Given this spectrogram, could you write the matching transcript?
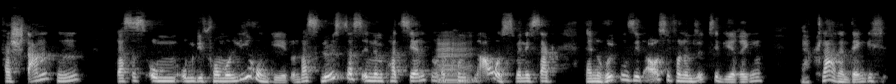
verstanden, dass es um, um die Formulierung geht. Und was löst das in einem Patienten oder mhm. Kunden aus? Wenn ich sage, dein Rücken sieht aus wie von einem 70-Jährigen, ja klar, dann denke ich,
